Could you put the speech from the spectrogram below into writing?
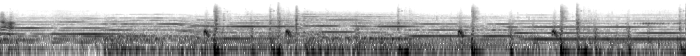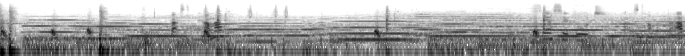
Aha. Passt, den Hammer. Sehr, sehr gut. Passt, Hammer da ab.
